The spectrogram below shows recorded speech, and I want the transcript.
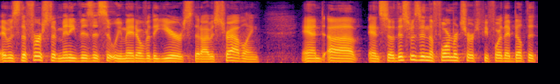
it was the first of many visits that we made over the years that I was traveling. And, uh, and so this was in the former church before they built the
